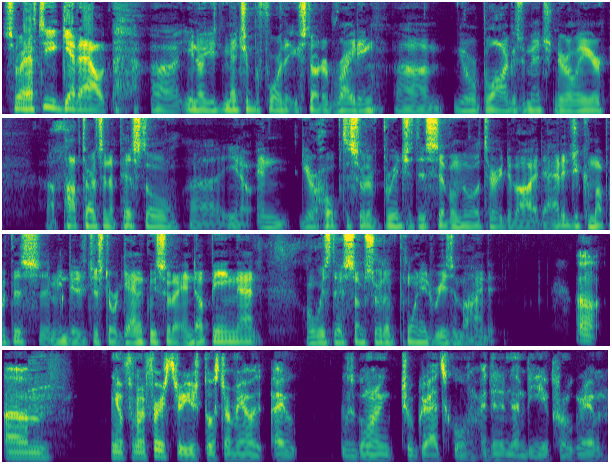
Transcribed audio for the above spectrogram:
So after you get out, uh, you know, you mentioned before that you started writing um, your blog, as we mentioned earlier, uh, Pop Tarts and a Pistol, uh, you know, and your hope to sort of bridge the civil military divide. How did you come up with this? I mean, did it just organically sort of end up being that, or was there some sort of pointed reason behind it? Oh, um, you know, for my first three years post army, I I was going to grad school. I did an MBA program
